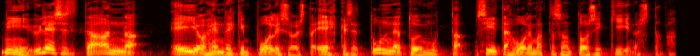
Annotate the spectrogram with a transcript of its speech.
Niin, yleisesti tämä Anna ei ole Henrikin puolisoista ehkä se tunnetuin, mutta siitä huolimatta se on tosi kiinnostava.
